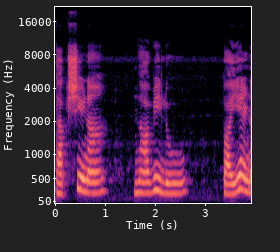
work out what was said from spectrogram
ದಕ್ಷಿಣ, ನವಿಲು. ಪಯಣ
